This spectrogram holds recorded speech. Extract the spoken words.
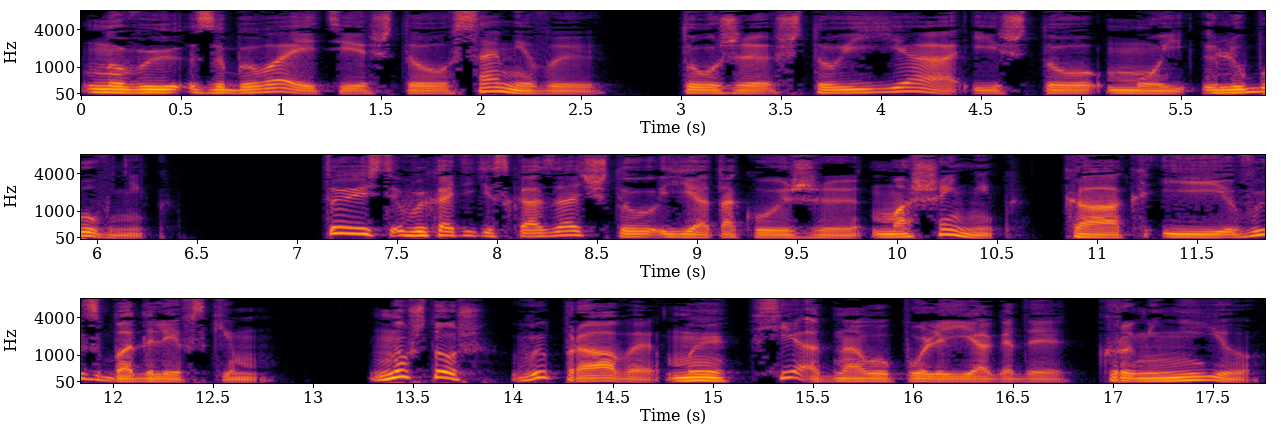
Но вы забываете, что сами вы то же, что и я, и что мой любовник. То есть вы хотите сказать, что я такой же мошенник, как и вы с Бодлевским? Ну что ж, вы правы, мы все одного поля ягоды, кроме нее,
